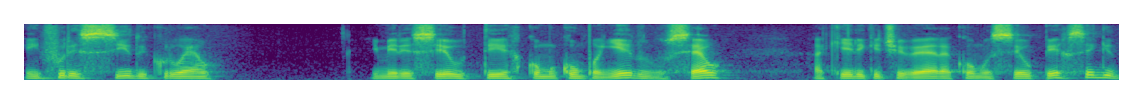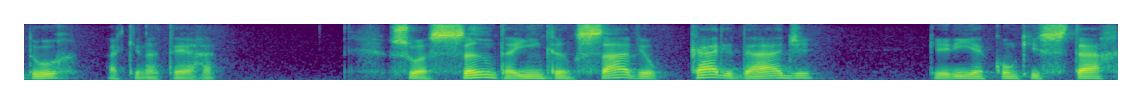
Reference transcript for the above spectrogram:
enfurecido e cruel, e mereceu ter como companheiro no céu aquele que tivera como seu perseguidor aqui na terra. Sua santa e incansável caridade queria conquistar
